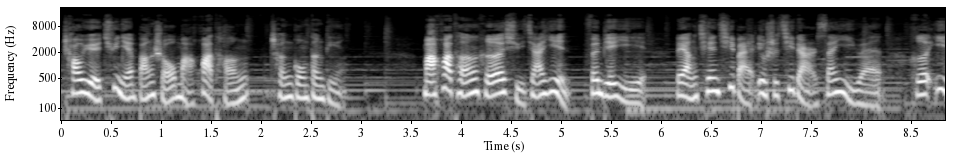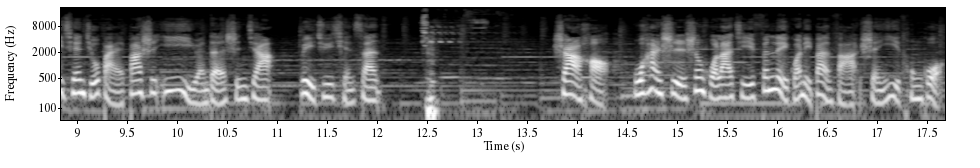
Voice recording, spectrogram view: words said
超越去年榜首马化腾，成功登顶。马化腾和许家印分别以两千七百六十七点三亿元和一千九百八十一亿元的身家位居前三。十二号，武汉市生活垃圾分类管理办法审议通过，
